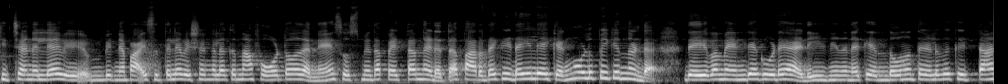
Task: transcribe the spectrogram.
കിച്ചൺ കിച്ചണിലെ പിന്നെ പായസത്തിലെ വിഷം കലക്കുന്ന ആ ഫോട്ടോ തന്നെ സുസ്മിത പെട്ടെന്നെടുത്ത് പർദ്ദക്കിടയിലേക്ക് അങ്ങ് ഒളിപ്പിക്കുന്നുണ്ട്. ദൈവം എന്റെ കൂടെ അടി ഇനി നിനക്ക് എന്തോന്ന് തെളിവ് കിട്ടാൻ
